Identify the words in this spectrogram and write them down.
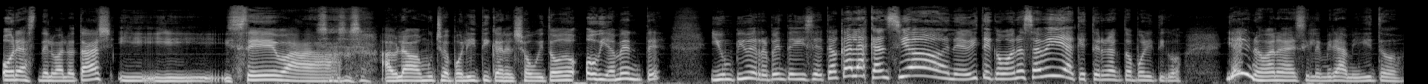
horas del balotage y, y- y Seba Sí, sí, sí. hablaba mucho de política en el show y todo, obviamente. Y un pibe de repente dice, toca las canciones, viste, como no sabía que esto era un acto político. Y ahí nos van a decirle, mira, amiguito,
